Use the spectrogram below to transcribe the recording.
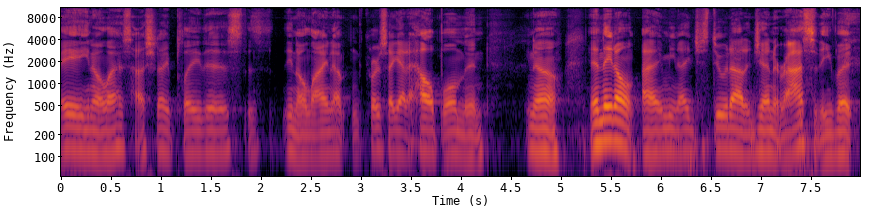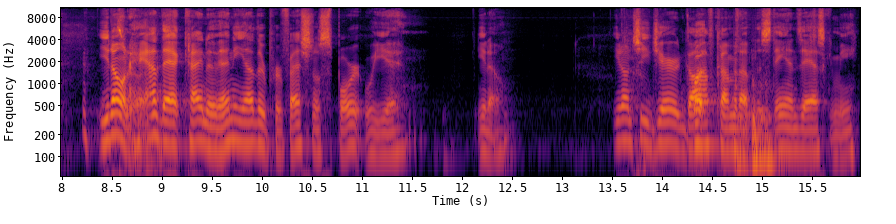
hey, you know, Les, how should I play this? This you know lineup. And of course, I got to help them, and you know, and they don't. I mean, I just do it out of generosity, but you don't have that kind of any other professional sport where you, you know. You don't see Jared Goff coming up in the stands asking me.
